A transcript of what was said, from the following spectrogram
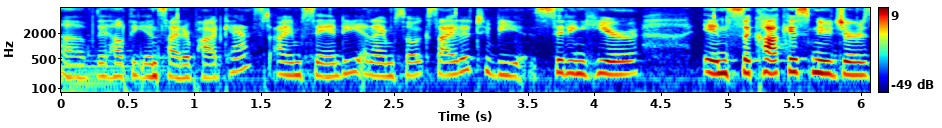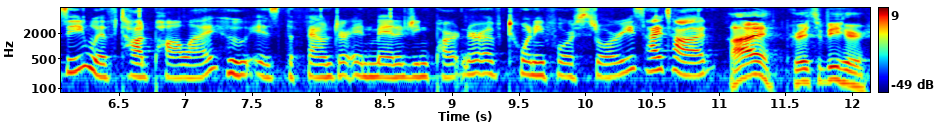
of the Healthy Insider podcast. I'm Sandy, and I'm so excited to be sitting here in Secaucus, New Jersey, with Todd Paulai, who is the founder and managing partner of 24 Stories. Hi, Todd. Hi, great to be here.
